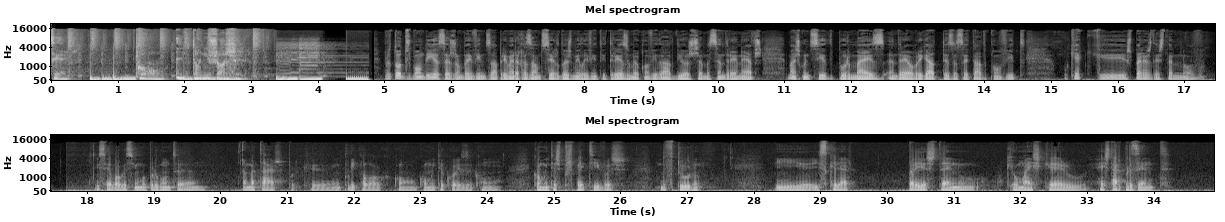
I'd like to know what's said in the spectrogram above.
Ser, com António Jorge. Para todos, bom dia, sejam bem-vindos à primeira razão de ser 2023. O meu convidado de hoje chama-se André Neves, mais conhecido por Maze. André, obrigado por teres aceitado o convite. O que é que esperas deste ano novo? Isso é logo assim uma pergunta a matar, porque implica logo com, com muita coisa, com, com muitas perspectivas de futuro. E, e se calhar para este ano o que eu mais quero é estar presente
